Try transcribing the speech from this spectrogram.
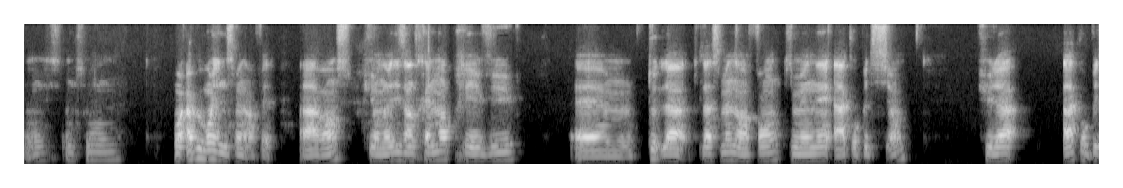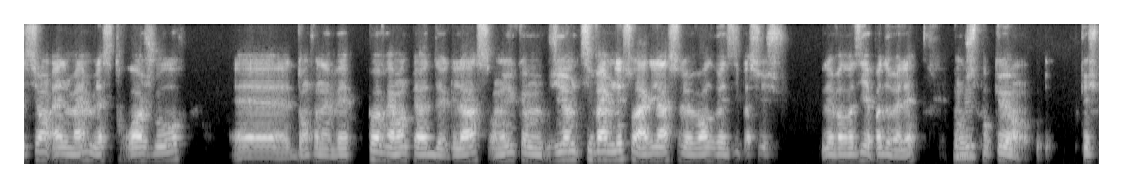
une semaine. un peu moins d'une semaine, en fait, à l'avance. Puis on a des entraînements prévus euh, toute, la, toute la semaine, dans le fond, qui menaient à la compétition. Puis là, à la compétition elle-même, là, c'est trois jours. donc, on n'avait pas vraiment de période de glace. On a eu comme. J'ai eu un petit 20 minutes sur la glace le vendredi parce que je le vendredi, il n'y a pas de relais. Donc, mhm. juste pour que, que je,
